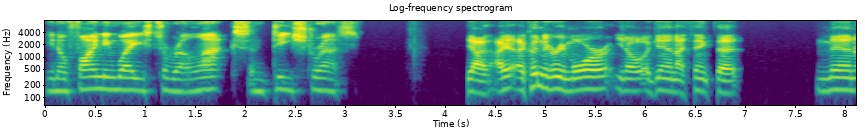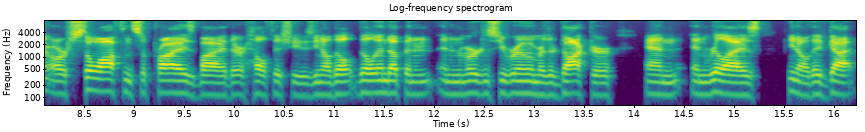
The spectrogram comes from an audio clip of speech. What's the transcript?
you know finding ways to relax and de-stress. Yeah I, I couldn't agree more. You know again i think that men are so often surprised by their health issues. You know they'll they'll end up in an, in an emergency room or their doctor and and realize you know they've got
